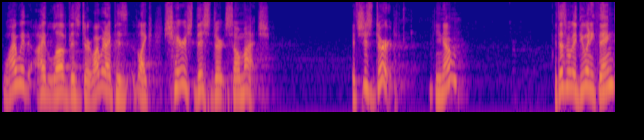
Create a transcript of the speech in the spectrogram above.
Why would I love this dirt? Why would I like cherish this dirt so much? It's just dirt, you know? It doesn't really do anything.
